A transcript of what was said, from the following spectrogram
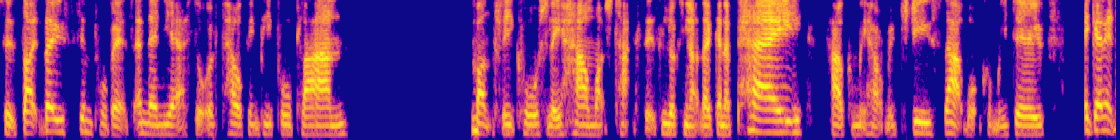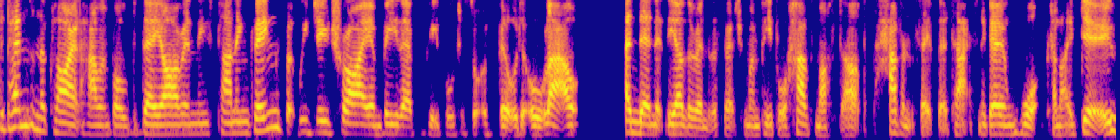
so it's like those simple bits. And then, yeah, sort of helping people plan monthly, quarterly, how much tax it's looking like they're going to pay. How can we help reduce that? What can we do? Again, it depends on the client how involved they are in these planning things, but we do try and be there for people to sort of build it all out. And then at the other end of the spectrum, when people have muffed up, haven't saved their tax, and are going, What can I do?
